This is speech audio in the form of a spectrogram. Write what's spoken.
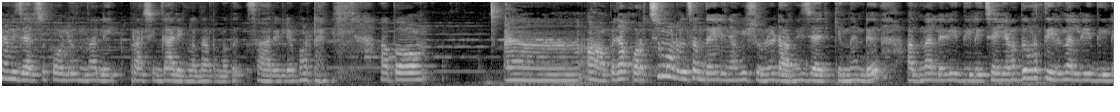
ഞാൻ വിചാരിച്ച പോലെ ഒന്നല്ല ഇപ്രാവശ്യം പ്രാവശ്യം കാര്യങ്ങൾ നടന്നത്. സാരില്ല പോട്ടെ. അപ്പോൾ ആ അപ്പോൾ ഞാൻ കുറച്ച് മോഡൽസ് എന്തായാലും ഞാൻ വിഷുവിന് ഇടാമെന്ന് വിചാരിക്കുന്നുണ്ട്. അത് നല്ല രീതിയിൽ ചെയ്യണത് വൃത്തിയിൽ നല്ല രീതിയിൽ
